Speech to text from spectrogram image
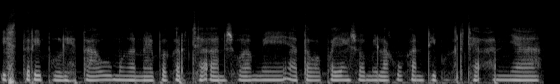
istri boleh tahu mengenai pekerjaan suami atau apa yang suami lakukan di pekerjaannya?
